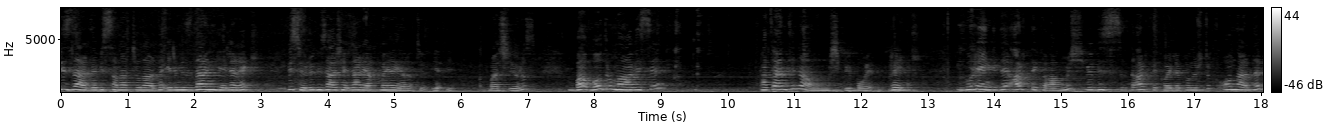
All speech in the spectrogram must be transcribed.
Bizler de, biz sanatçılar da elimizden gelerek bir sürü güzel şeyler yapmaya yaratıyor, başlıyoruz. Ba- Bodrum Mavisi patentini alınmış bir boy, renk. Bu rengi de Art Deco almış ve biz de Art Deco ile konuştuk. Onlar da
